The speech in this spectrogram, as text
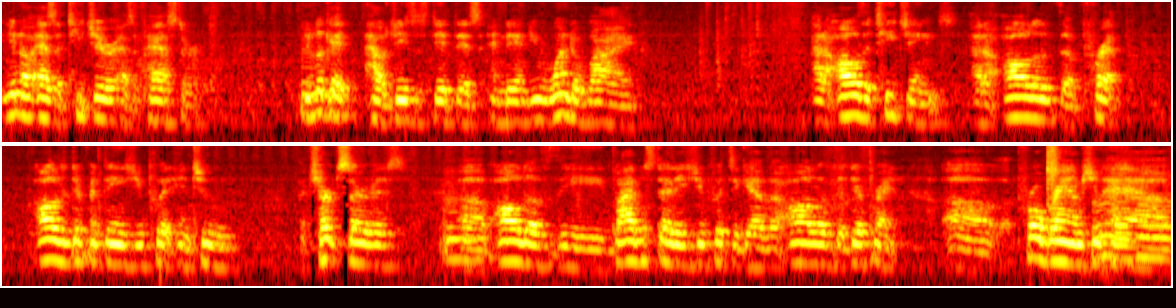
you know, as a teacher, as a pastor, you look at how Jesus did this, and then you wonder why, out of all the teachings, out of all of the prep, all the different things you put into a church service, uh, all of the Bible studies you put together, all of the different uh, programs you have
